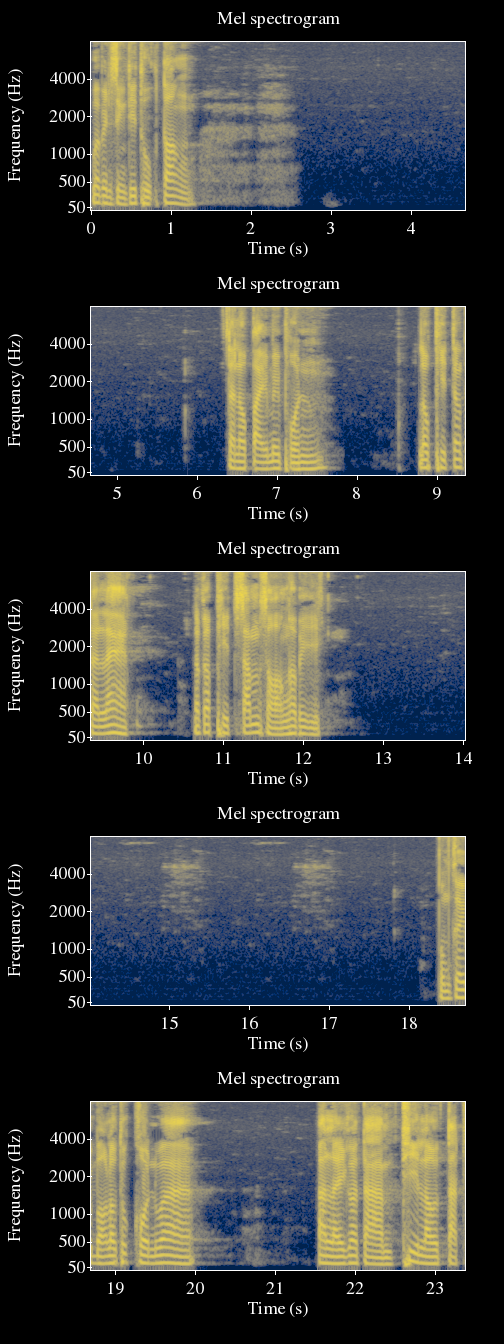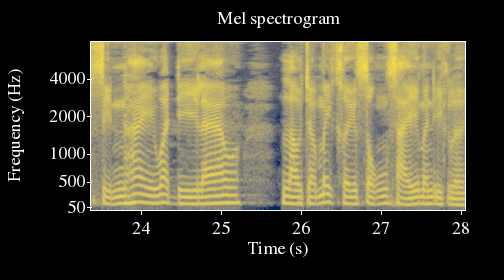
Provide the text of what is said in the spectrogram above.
ว่าเป็นสิ่งที่ถูกต้อง แต่เราไปไม่พ้น เราผิดตั้งแต่แรก แล้วก็ผิดซ้ำสองเข้าไปอีก ผมเคยบอกเราทุกคนว่า อะไรก็ตามที่เราตัดสินให้ว่าดีแล้ว เราจะไม่เคยสงสัยมันอีกเลย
